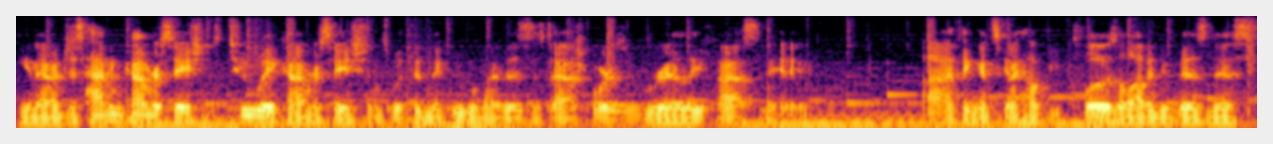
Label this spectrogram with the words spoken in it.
You know, just having conversations, two-way conversations within the Google My Business dashboard is really fascinating. Uh, I think it's going to help you close a lot of new business,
